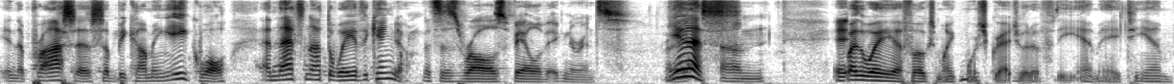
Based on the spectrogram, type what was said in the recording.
in the process of becoming equal, and that's not the way of the kingdom. Yeah. This is Rawls' veil of ignorance. right? Yes. Um, it- By the way, uh, folks, Mike Moore, graduate of the MATM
